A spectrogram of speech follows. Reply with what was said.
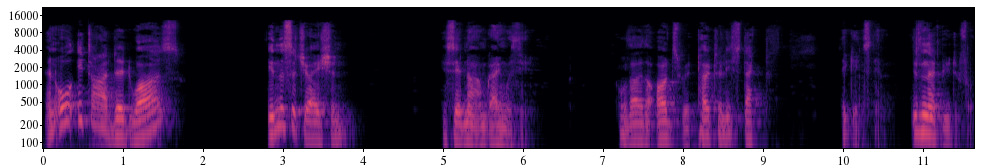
And all Ittai did was, in the situation, he said, No, I'm going with you. Although the odds were totally stacked against them. Isn't that beautiful?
